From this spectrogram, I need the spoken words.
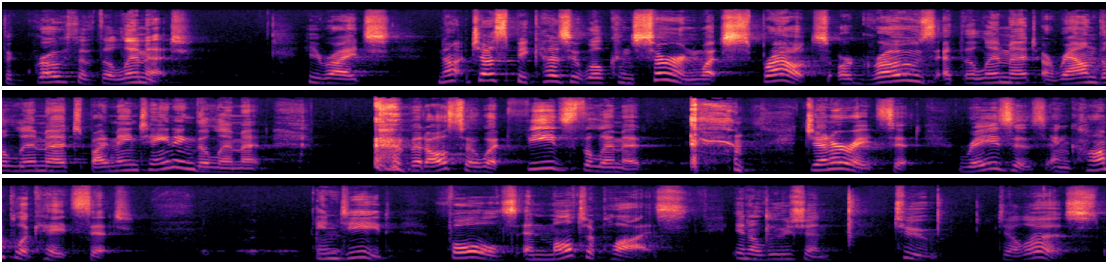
the growth of the limit. He writes, not just because it will concern what sprouts or grows at the limit, around the limit, by maintaining the limit, but also what feeds the limit, generates it, raises and complicates it. Indeed, folds and multiplies in allusion to Deleuze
